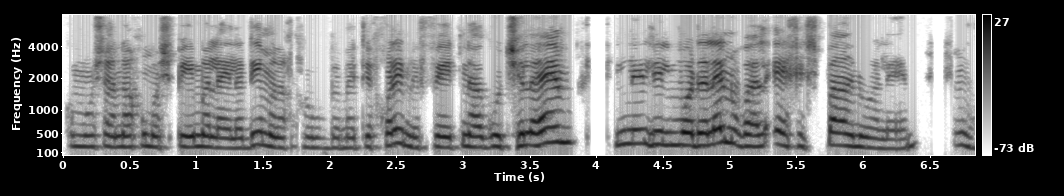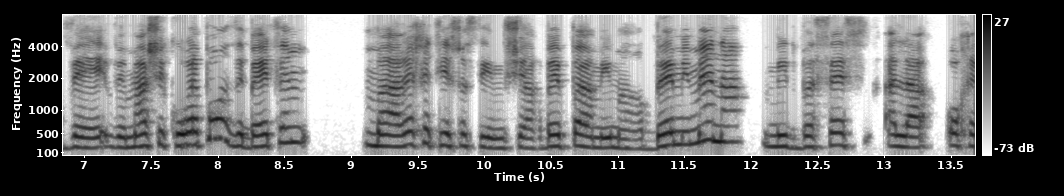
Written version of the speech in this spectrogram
כמו שאנחנו משפיעים על הילדים, אנחנו באמת יכולים לפי ההתנהגות שלהם ללמוד עלינו ועל איך השפענו עליהם. ו- ומה שקורה פה זה בעצם מערכת יחסים שהרבה פעמים, הרבה ממנה, מתבסס על האוכל.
